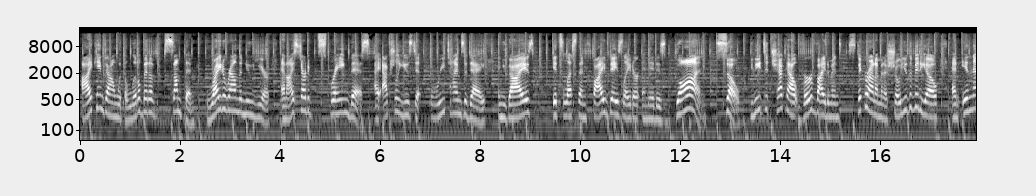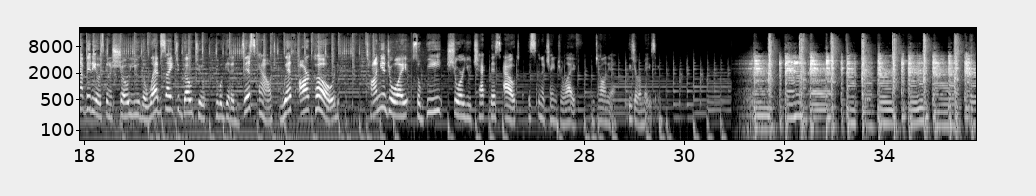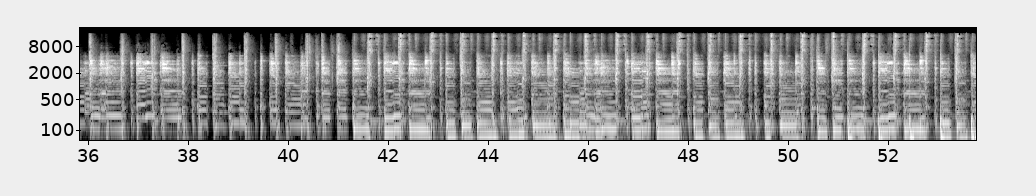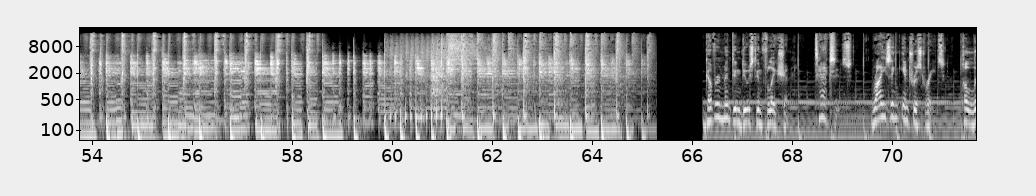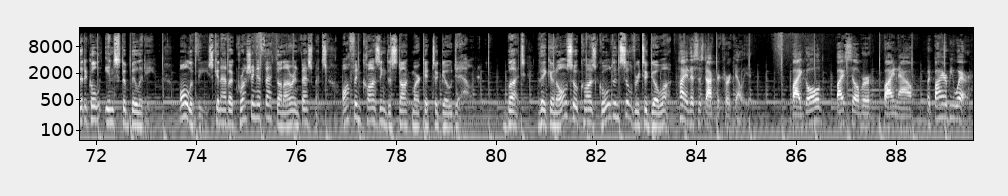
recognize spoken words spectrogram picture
I came down with a little bit of something right around the new year and I started spraying this. I actually used it three times a day. And you guys, it's less than five days later and it is gone. So you need to check out Verve Vitamins. Stick around. I'm going to show you the video. And in that video, it's going to show you the website to go to. You will get a discount with our code Tania Joy. So be sure you check this out. This is going to change your life. I'm telling you, these are amazing. Government induced inflation, taxes, rising interest rates, political instability. All of these can have a crushing effect on our investments, often causing the stock market to go down. But they can also cause gold and silver to go up. Hi, this is Dr. Kirk Elliott. Buy gold, buy silver, buy now, but buyer beware.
